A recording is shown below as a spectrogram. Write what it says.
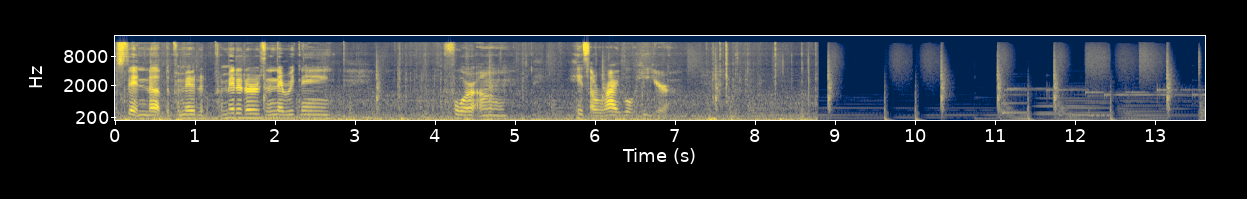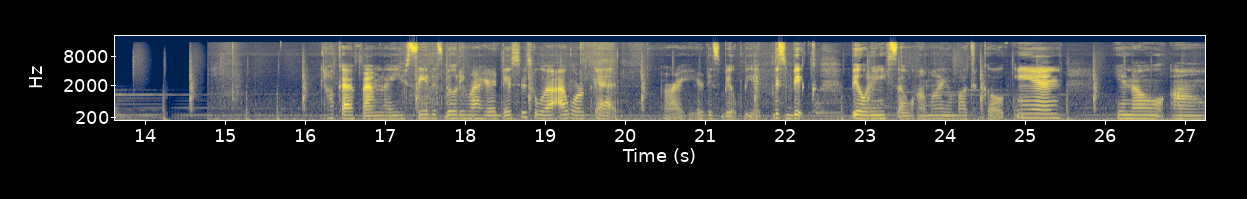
setting up the perimeters and everything for um, his arrival here. Okay family you see this building right here? This is where i work at right here this big this big building. So um i am about to go in you know um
